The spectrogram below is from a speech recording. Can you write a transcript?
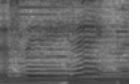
that's leading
